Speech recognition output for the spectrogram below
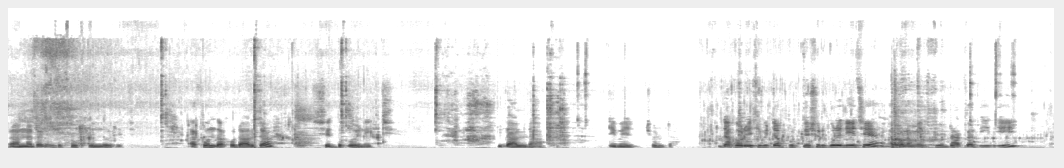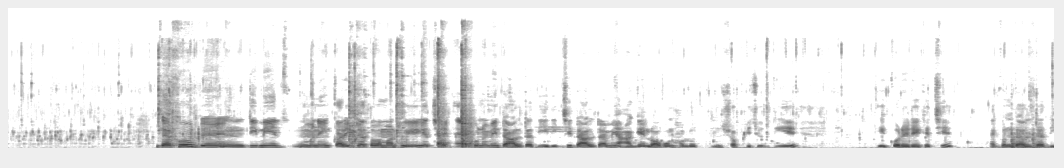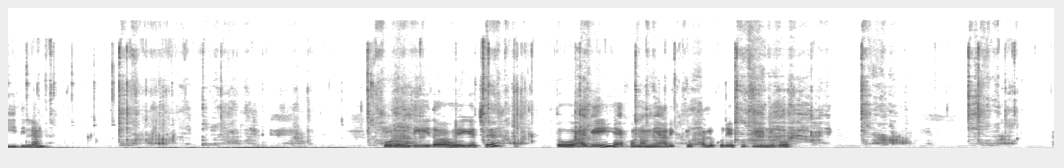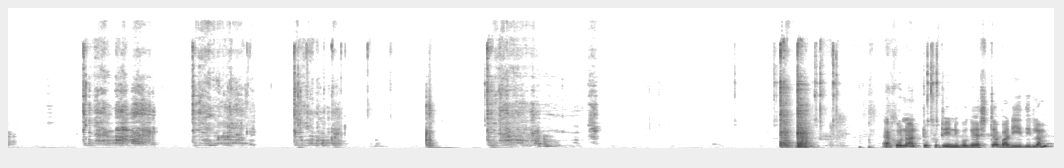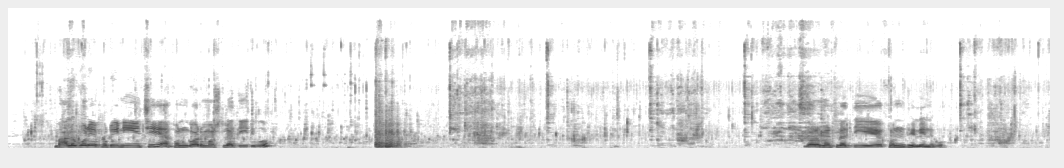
রান্নাটা কিন্তু খুব সুন্দর হয়েছে। এখন দেখো ডালটা সেদ্ধ করে নিচ্ছি। ডাল না ডিমের ঝোলটা। দেখো রেসিপিটা ফুটতে শুরু করে দিয়েছে। এখন আমি একটু ঢাকা দিয়ে দিই। দেখো ডিমের মানে কারিটা তো আমার হয়ে গেছে। এখন আমি ডালটা দিয়ে দিচ্ছি। ডালটা আমি আগে লবণ, হলুদ সব কিছু দিয়ে ই করে রেখেছি। এখন ডালটা দিয়ে দিলাম। ফোড়ন দিয়ে দেওয়া হয়ে গেছে। তো আগেই এখন আমি আরেকটু ভালো করে ফুটিয়ে নেব। এখন একটু ফুটিয়ে নেব, গ্যাসটা বাড়িয়ে দিলাম। ভালো করে ফুটিয়ে নিয়েছি, এখন গরম মশলা দিয়ে দিব। গরম মশলা দিয়ে এখন ঢেলে নেব।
